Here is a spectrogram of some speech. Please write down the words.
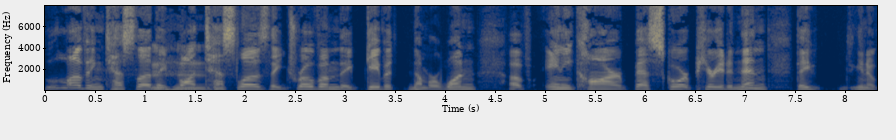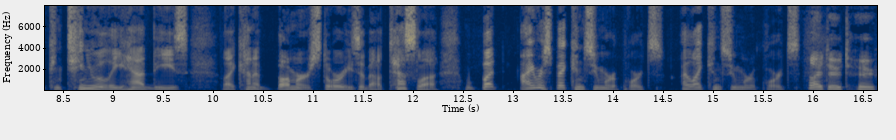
loving Tesla. They mm-hmm. bought Teslas, they drove them, they gave it number one of any car, best score, period. And then they, you know, continually had these like kind of bummer stories about Tesla. But I respect Consumer Reports. I like Consumer Reports. I do too.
